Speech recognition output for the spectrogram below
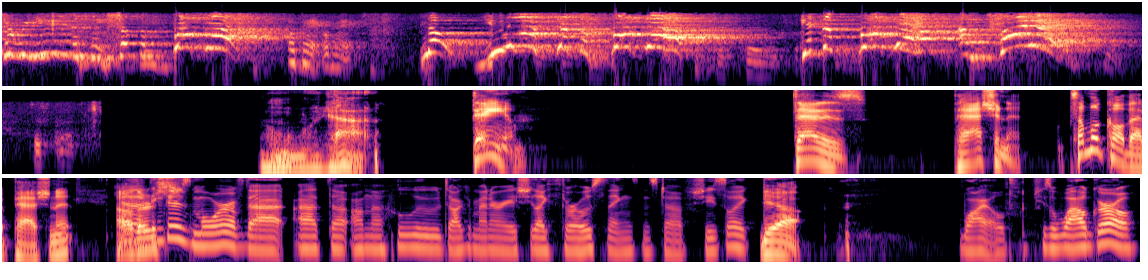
to reunion this week. Shut the fuck up! Okay, okay. No, you all shut the fuck up! Get the fuck out! I'm tired! Oh my god. Damn. That is passionate. Someone called that passionate. Yeah, I think there's more of that at the on the Hulu documentary. She like throws things and stuff. She's like yeah. wild. She's a wild girl.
